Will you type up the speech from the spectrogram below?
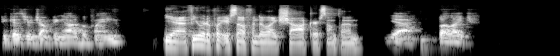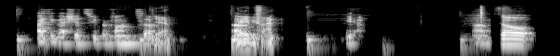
because you're jumping out of a plane, Yeah, if you were to put yourself into like shock or something. yeah. But like, I think that shit's super fun. So Yeah. Yeah, um, you'd be fine. um, So,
